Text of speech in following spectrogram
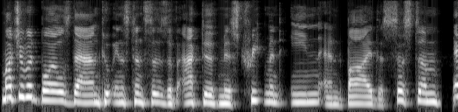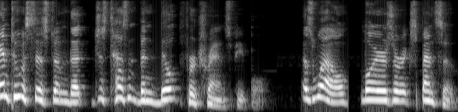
much of it boils down to instances of active mistreatment in and by the system, and to a system that just hasn't been built for trans people. As well, lawyers are expensive,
